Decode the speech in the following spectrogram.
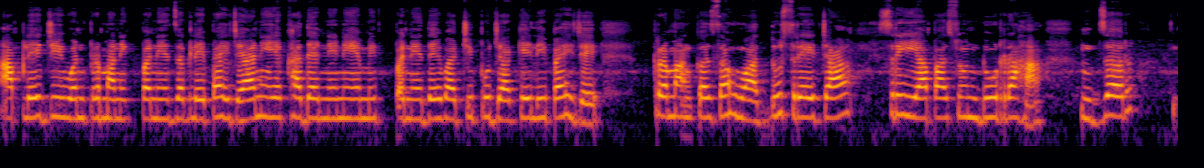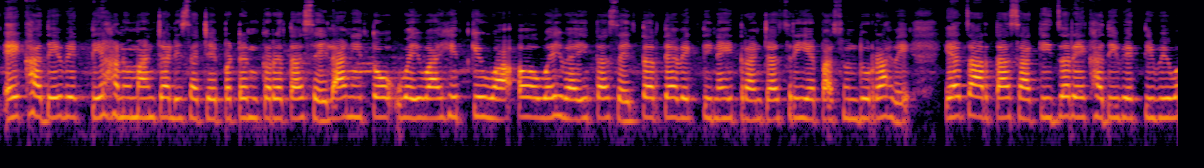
आपले जीवन प्रामाणिकपणे जगले पाहिजे आणि एखाद्याने नियमितपणे देवाची पूजा केली पाहिजे. क्रमांक सहावा दुसऱ्याच्या स्त्रियापासून दूर राहा. जर एखादे व्यक्ती हनुमान चालिसाचे पठण करत असेल आणि तो वैवाहित किंवा अवैवाहित असेल तर त्या व्यक्तीने इतरांच्या स्त्रियेपासून दूर राहावे. याचा अर्थ असा की जर एखादी व्यक्ती विवा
